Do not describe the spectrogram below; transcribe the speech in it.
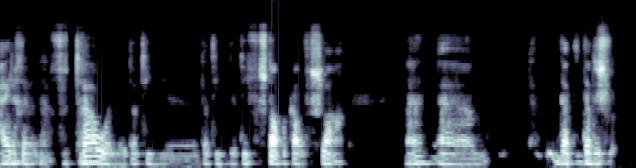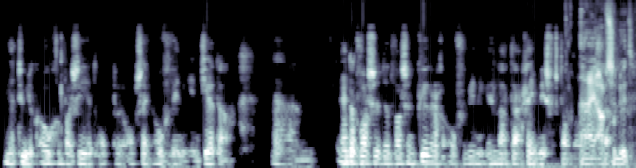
heilige uh, vertrouwen dat hij, uh, dat, hij, dat hij Verstappen kan verslaan. Um, dat, dat is natuurlijk ook gebaseerd op, uh, op zijn overwinning in Jeddah. Um, en dat was, dat was een keurige overwinning. En laat daar geen misverstand over Nee, absoluut.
